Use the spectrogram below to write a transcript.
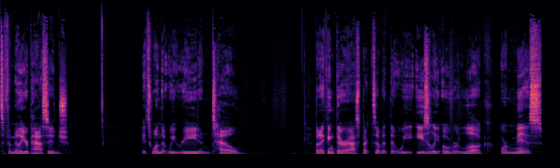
It's a familiar passage. It's one that we read and tell. But I think there are aspects of it that we easily overlook or miss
